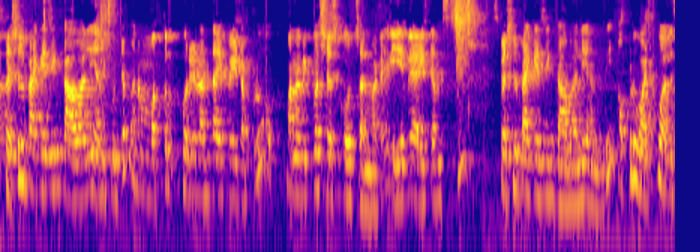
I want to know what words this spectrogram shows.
స్పెషల్ ప్యాకేజింగ్ కావాలి అనుకుంటే మనం మొత్తం కొరియర్ అంతా అయిపోయేటప్పుడు మనం రిక్వెస్ట్ చేసుకోవచ్చు అనమాట ఏవే ఐటమ్స్కి స్పెషల్ ప్యాకేజింగ్ కావాలి అన్నది. అప్పుడు వాటికి వాళ్ళు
